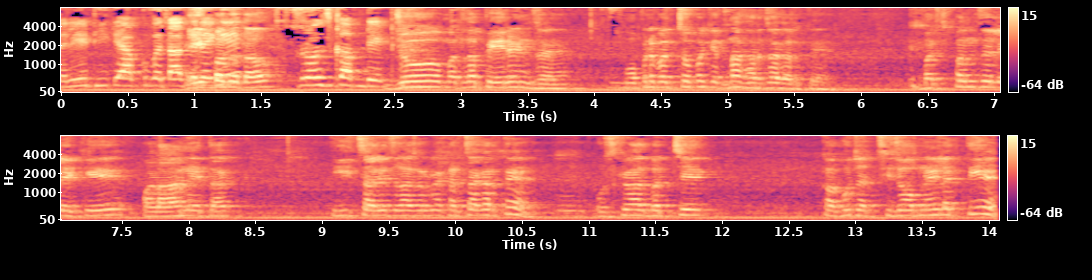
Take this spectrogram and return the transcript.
चलिए ठीक है आपको बताते एक रहेंगे बताओ। रोज का अपडेट जो मतलब पेरेंट्स हैं वो अपने बच्चों पर कितना खर्चा करते हैं? बचपन से लेके पढ़ाने तक तीस चालीस लाख रुपए खर्चा करते हैं। उसके बाद बच्चे का कुछ अच्छी जॉब नहीं लगती है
